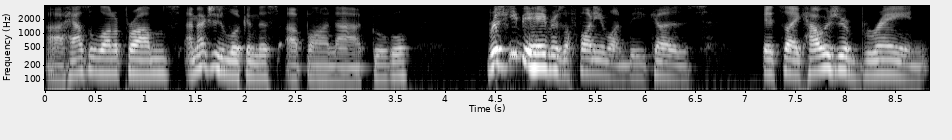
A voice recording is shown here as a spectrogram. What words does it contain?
uh, has a lot of problems. I'm actually looking this up on uh, Google. Risky behavior is a funny one because it's like, how is your brain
